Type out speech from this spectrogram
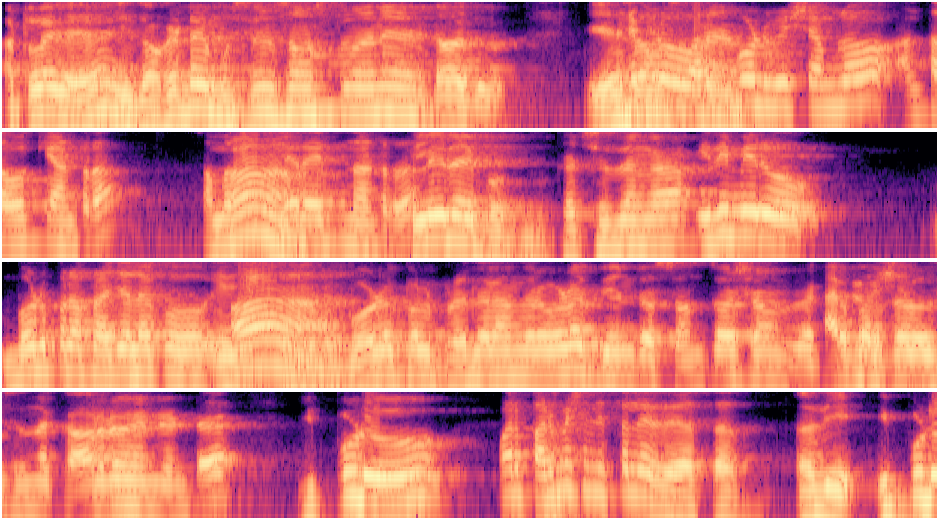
అట్లాగే ఇది ఒకటే ముస్లిం సంస్థలోనే అని కాదు. ఏ సంస్థ విషయంలో అంత ఓకే అంటారా? సమస్య. క్లియర్ అవుతుంది అంటారా క్లియర్ అయిపోతుంది ఖచ్చితంగా. ఇది మీరు బోడుపుల ప్రజలకు. బోడుపల్లి ప్రజలందరూ కూడా దీంట్లో సంతోషం వ్యక్తపరచవలసిందే. కారణం ఏంటంటే ఇప్పుడు మరి పర్మిషన్ ఇస్తలేరు కదా సార్? అది ఇప్పుడు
